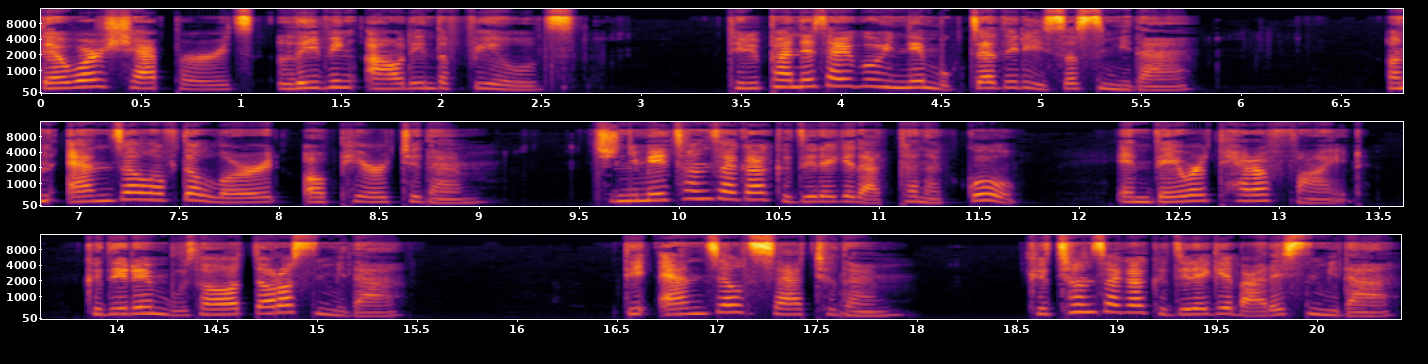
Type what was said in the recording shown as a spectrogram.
There were shepherds living out in the fields. 들판에 살고 있는 목자들이 있었습니다. An angel of the Lord appeared to them. 주님의 천사가 그들에게 나타났고, and they were terrified. 그들은 무서워 떨었습니다. The angel said to them. 그 천사가 그들에게 말했습니다.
